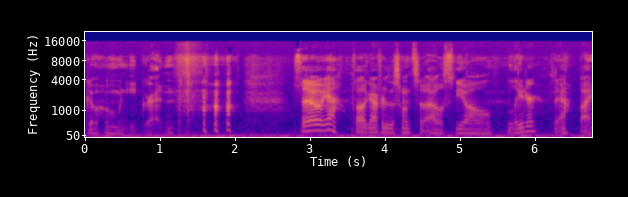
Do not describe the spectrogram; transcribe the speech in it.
go home and eat gratin. So yeah, that's all I got for this one. So I will see you all later. So yeah, bye.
